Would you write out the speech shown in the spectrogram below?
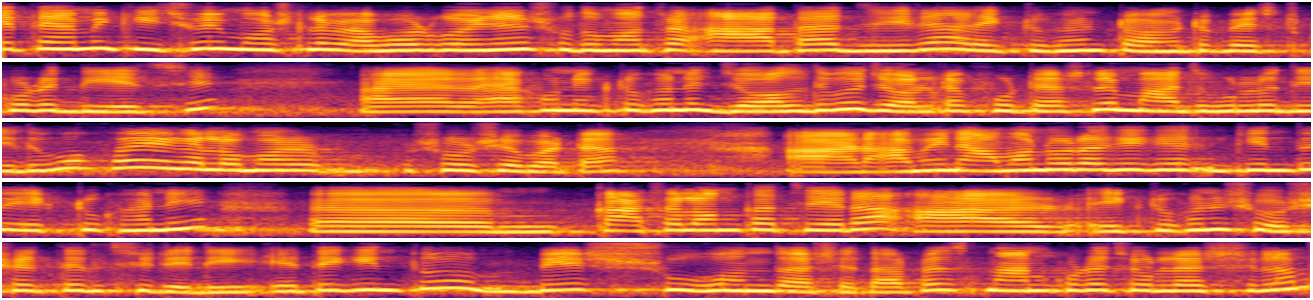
এতে আমি কিছুই মশলা ব্যবহার করি না, শুধুমাত্র আদা, জিরা আর একটুখানি টমেটো পেস্ট করে দিয়েছি। আর এখন একটুখানি জল দিব, জলটা ফুটে আসলে মাছগুলো দিয়ে দেবো, হয়ে গেল আমার সর্ষে বাটা। আর আমি নামানোর আগে কিন্তু একটুখানি কাঁচা লঙ্কা চেরা আর একটুখানি সর্ষের তেল ছিটে দিই। এতে কিন্তু বেশ সুগন্ধ আসে। তারপরে স্নান করে চলে আসছিলাম।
